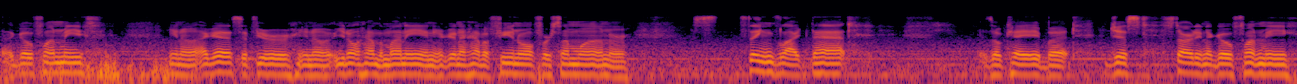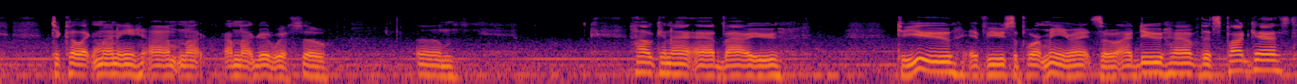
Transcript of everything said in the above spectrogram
GoFundMe, you know, I guess if you're, you know, you don't have the money and you're going to have a funeral for someone or things like that is okay, but just starting a GoFundMe to collect money, I'm not, I'm not good with. So, um, how can I add value to you if you support me, right? So I do have this podcast,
